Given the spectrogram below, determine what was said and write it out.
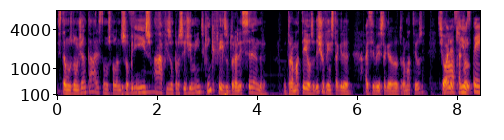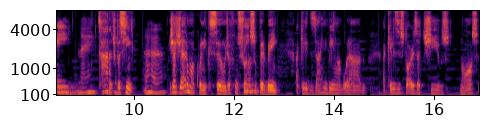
estamos num jantar, estamos falando sobre Sim. isso. Ah, fiz um procedimento. Quem que fez? Doutora Alessandra. Doutora Mateusa, deixa eu ver o Instagram. Aí você vê o Instagram da doutora Mateusa, você olha Nossa, aquilo. gostei, né? Cara, tipo assim, uhum. já gera uma conexão, já funciona Sim. super bem. Aquele design bem elaborado, aqueles stories ativos, nossa,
